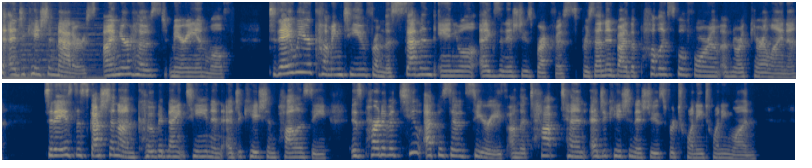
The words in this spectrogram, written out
to Education Matters. I'm your host, Mary Ann Wolf. Today, we are coming to you from the seventh annual Eggs and Issues Breakfast presented by the Public School Forum of North Carolina. Today's discussion on COVID 19 and education policy is part of a two episode series on the top 10 education issues for 2021.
